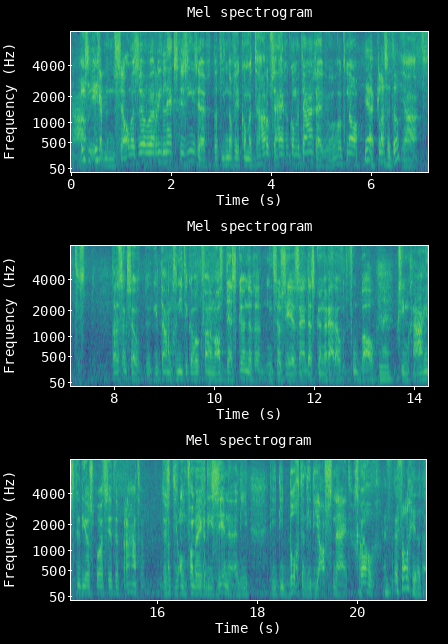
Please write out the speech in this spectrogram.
nou, is, ik heb hem zelden zo eh, relaxed gezien, zeg. Dat hij nog weer commentaar op zijn eigen commentaar geeft. Wel knap. Ja, klasse toch? Ja, het is, dat is ook zo. Daarom geniet ik ook van hem als deskundige. Niet zozeer zijn deskundigheid over het voetbal. Nee. Ik zie hem graag in Studio Sport zitten praten. Dus die, om, vanwege die zinnen en die, die, die bochten die hij afsnijdt. Geweldig. En Volg je dat ook?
